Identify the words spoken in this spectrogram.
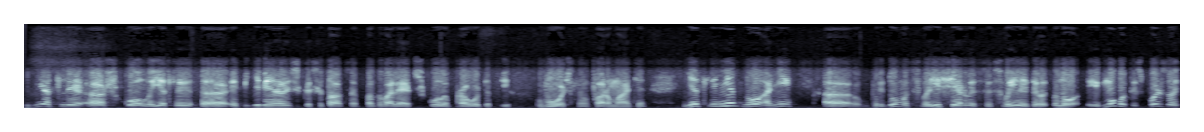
Если э, школы, если э, эпидемиологическая ситуация позволяет, школы проводят их в очном формате. Если нет, но они э, придумают свои сервисы, свои, но и могут использовать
